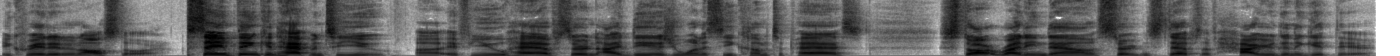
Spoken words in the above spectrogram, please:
it created an all star. The same thing can happen to you. Uh, if you have certain ideas you want to see come to pass, start writing down certain steps of how you're going to get there.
